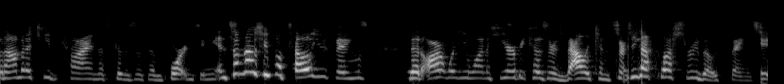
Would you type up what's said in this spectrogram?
But I'm going to keep trying this because this is important to me. And sometimes people tell you things that aren't what you want to hear because there's valid concerns. So you got to flush through those things too,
